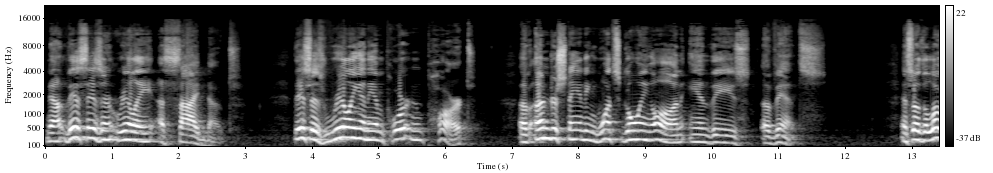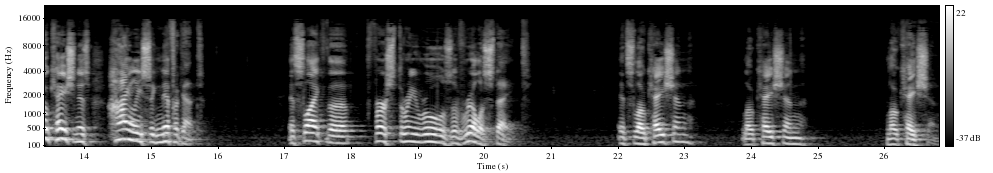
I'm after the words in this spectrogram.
Now, this isn't really a side note. This is really an important part of understanding what's going on in these events. And so the location is highly significant. It's like the first three rules of real estate it's location, location, location.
